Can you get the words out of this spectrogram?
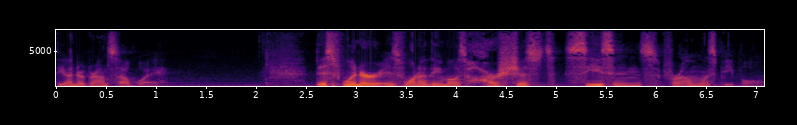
the underground subway. This winter is one of the most harshest seasons for homeless people.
